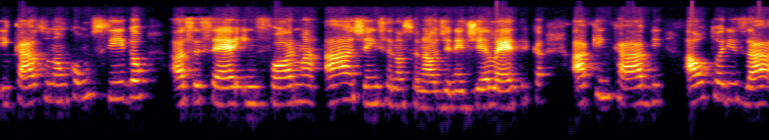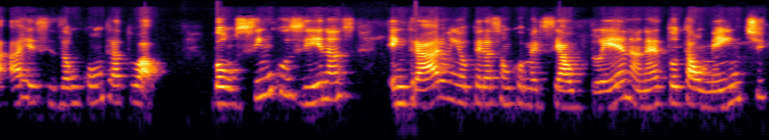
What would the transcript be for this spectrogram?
e, caso não consigam, a CCE informa a Agência Nacional de Energia Elétrica, a quem cabe autorizar a rescisão contratual. Bom, cinco usinas entraram em operação comercial plena, né, totalmente,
